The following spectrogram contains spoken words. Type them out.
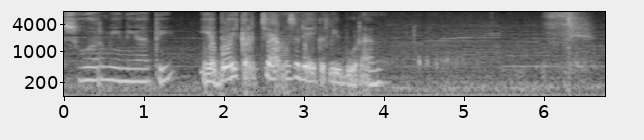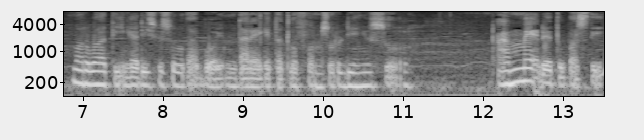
Suar miniati. Ya boy kerja, masa dia ikut liburan. Marwati nggak disusul kak boy. Ntar ya kita telepon suruh dia nyusul. Rame deh tuh pasti.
